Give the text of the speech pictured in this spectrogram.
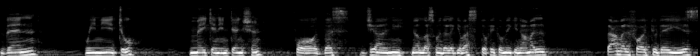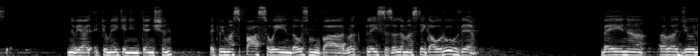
then we need to make an intention for this journey. May Allah subhanahu wa ta'ala give us tawfiq of making amal. The amal for today is to make an intention that we must pass away in those mubarak places. Allah must take our ruh there. بين رجل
